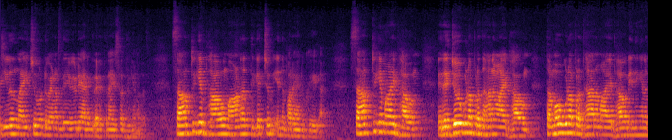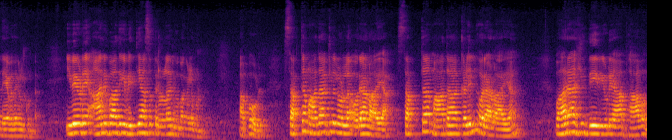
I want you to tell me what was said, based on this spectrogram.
ജീവിതം നയിച്ചുകൊണ്ട് വേണം ദേവിയുടെ അനുഗ്രഹത്തിനായി ശ്രദ്ധിക്കുന്നത്. സാത്വിക ഭാവമാണ് തികച്ചും എന്ന് പറയാനൊക്കുകയില്ല. സാത്വികമായ ഭാവം രജോ ഗുണപ്രധാനമായ ഭാവം തമോ ഗുണപ്രധാനമായ ഭാവം എന്നിങ്ങനെ ദേവതകൾക്കുണ്ട്. ഇവയുടെ ആനുപാതിക വ്യത്യാസത്തിലുള്ള രൂപങ്ങളുമുണ്ട്. അപ്പോൾ സപ്തമാതാക്കളിലുള്ള ഒരാളായ സപ്തമാതാക്കളിൽ ഒരാളായ വാരാഹി ദേവിയുടെ ആ ഭാവം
